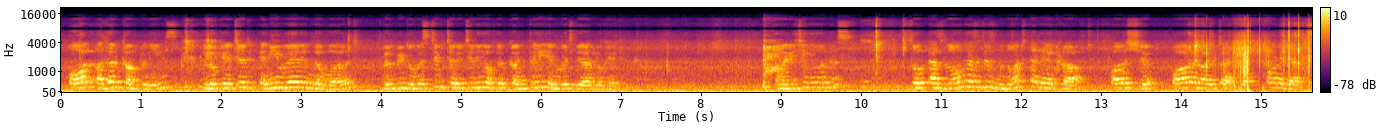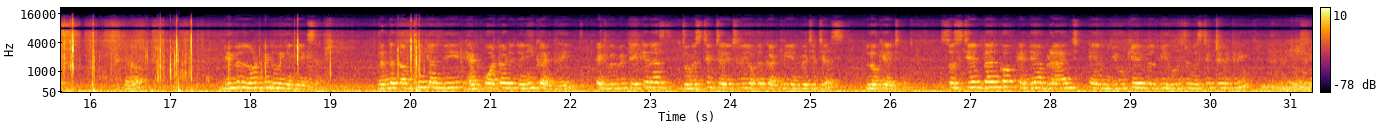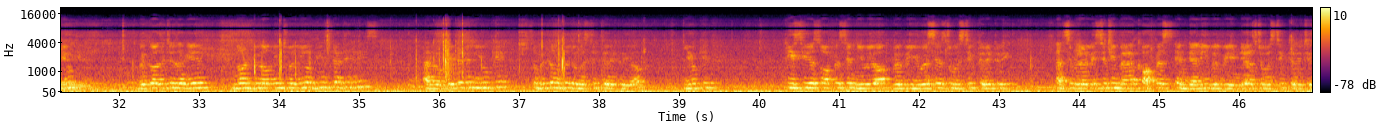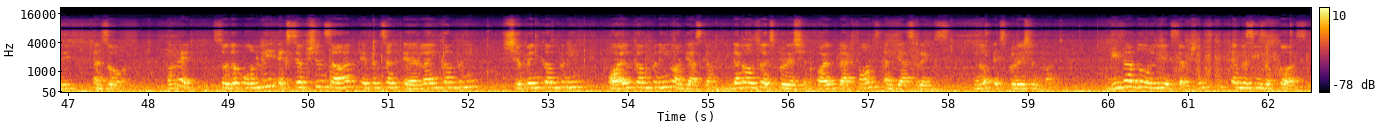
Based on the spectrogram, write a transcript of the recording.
All other companies located anywhere in the world will be domestic territory of the country in which they are located. Am I reaching you on this? So as long as it is not an aircraft or a ship or an oil platform or a gas rig, you know, we will not be doing any exception then the company can be headquartered in any country. It will be taken as domestic territory of the country in which it is located. So State Bank of India branch in UK will be whose domestic territory? UK. Because it is again not belonging to any of these categories and located in UK, so becomes the domestic territory of UK. TCS office in New York will be USA's domestic territory. And similarly, Citibank office in Delhi will be India's domestic territory, and so on. Okay, so the only exceptions are if it's an airline company, shipping company, oil company, or gas company. That also exploration, oil platforms and gas rigs, you know, exploration part. These are the only exceptions. Embassies, of course.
